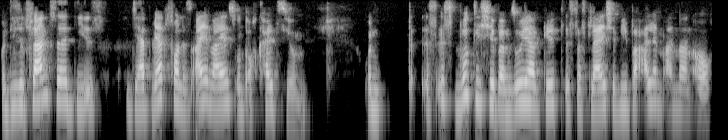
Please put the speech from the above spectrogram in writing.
Und diese Pflanze, die ist, die hat wertvolles Eiweiß und auch Kalzium. Und es ist wirklich hier beim Soja gilt, ist das gleiche wie bei allem anderen auch.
